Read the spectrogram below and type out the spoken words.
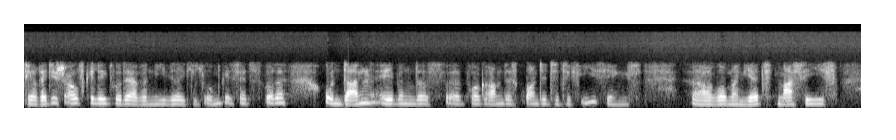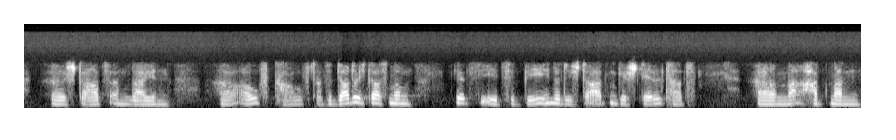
theoretisch aufgelegt wurde, aber nie wirklich umgesetzt wurde. Und dann eben das äh, Programm des Quantitative Easings, äh, wo man jetzt massiv Staatsanleihen äh, aufkauft. Also dadurch, dass man jetzt die EZB hinter die Staaten gestellt hat, ähm, hat man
